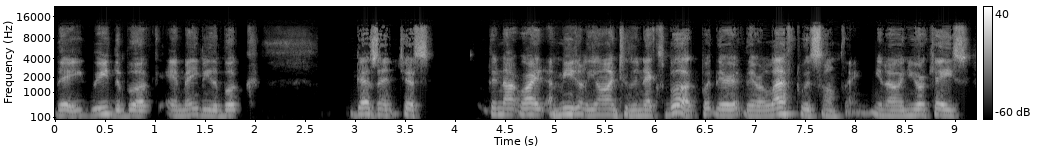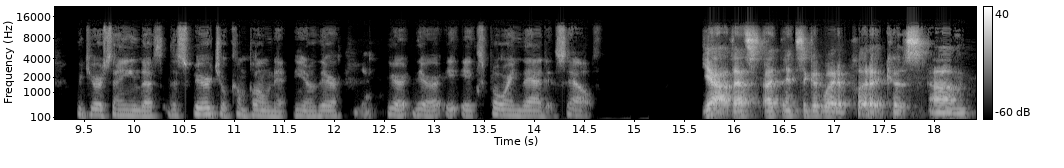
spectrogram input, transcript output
they read the book and maybe the book doesn't just they're not right immediately on to the next book, but they're they're left with something. You know, in your case, what you're saying, the the spiritual component. You know, they're Yeah. they're they're exploring that itself. Yeah, that's I- that's a good way to put it because um,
